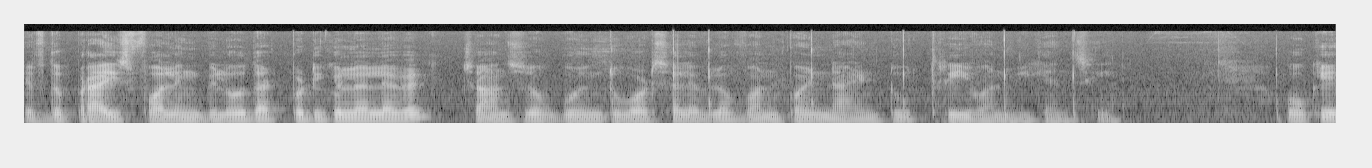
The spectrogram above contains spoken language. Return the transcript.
If the price falling below that particular level chances of going towards a level of 1.9231 we can see. Okay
